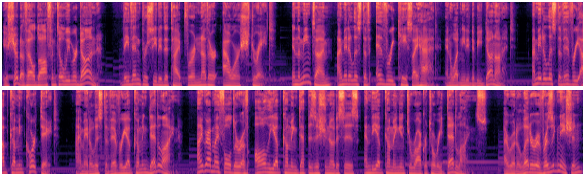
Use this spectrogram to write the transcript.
You should have held off until we were done. They then proceeded to type for another hour straight. In the meantime, I made a list of every case I had and what needed to be done on it. I made a list of every upcoming court date. I made a list of every upcoming deadline. I grabbed my folder of all the upcoming deposition notices and the upcoming interrogatory deadlines. I wrote a letter of resignation.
